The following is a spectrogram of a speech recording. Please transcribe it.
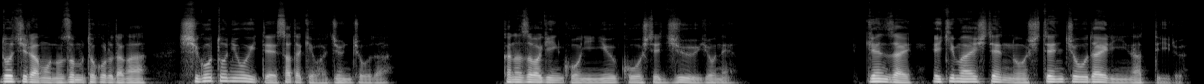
どちらも望むところだが、仕事において佐竹は順調だ。金沢銀行に入行して14年。現在、駅前支店の支店長代理になっている。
